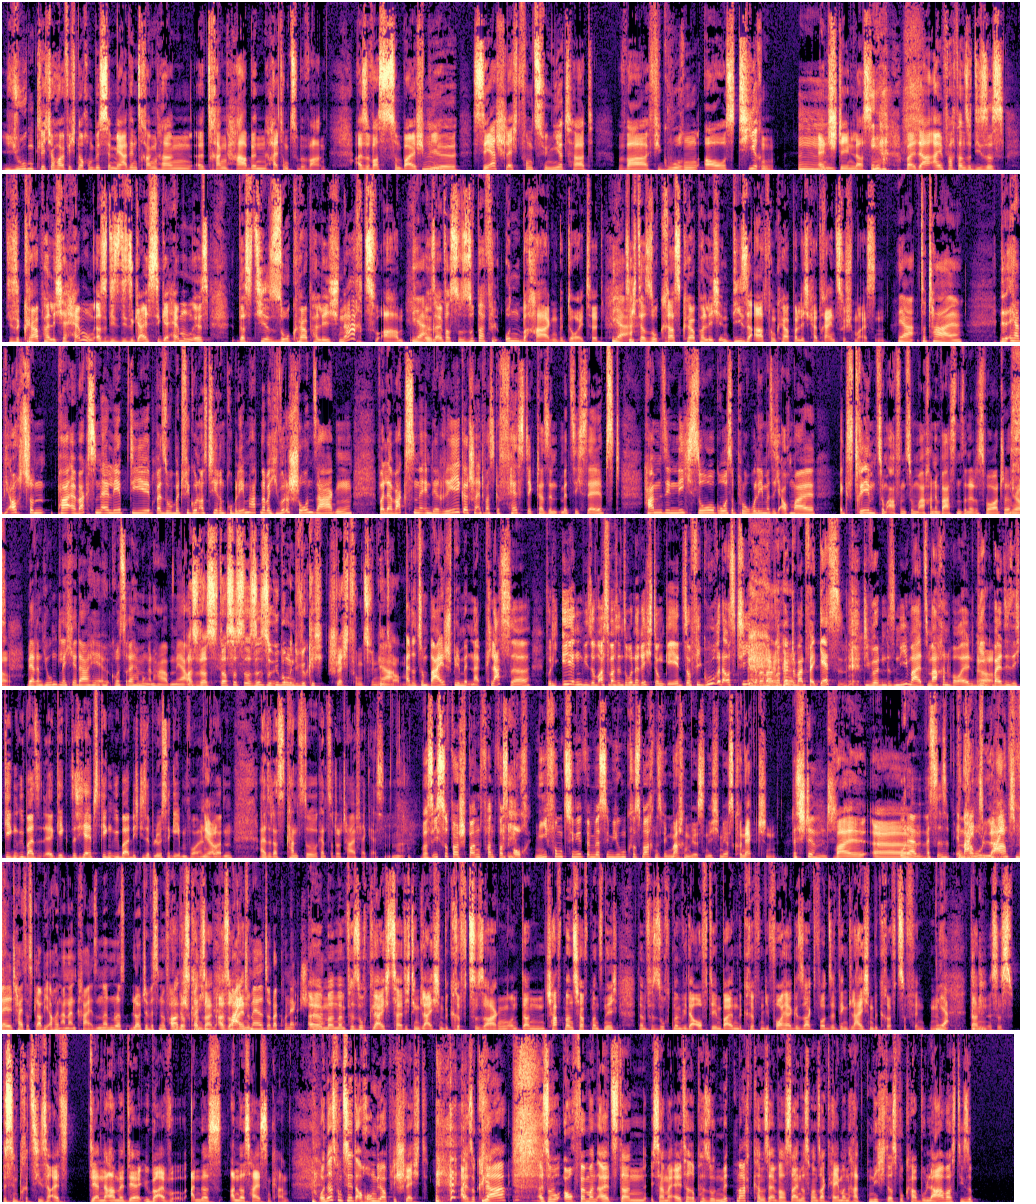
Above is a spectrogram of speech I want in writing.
Jugendliche häufig noch ein bisschen mehr den Dranghang, äh, Drang haben, Haltung zu bewahren. Also was zum Beispiel hm. sehr schlecht funktioniert hat, war Figuren aus Tieren mm. entstehen lassen, ja. weil da einfach dann so dieses diese körperliche Hemmung, also diese diese geistige Hemmung ist, das Tier so körperlich nachzuahmen ja. und es einfach so super viel Unbehagen bedeutet, ja. sich da so krass körperlich in diese Art von Körperlichkeit reinzuschmeißen. Ja, total. Habe ich auch schon ein paar Erwachsene erlebt, die bei so mit Figuren aus Tieren Probleme hatten, aber ich würde schon sagen, weil Erwachsene in der Regel schon etwas gefestigter sind mit sich selbst, haben sie nicht so große Probleme, sich auch mal extrem zum Affen zu machen, im wahrsten Sinne des Wortes. Ja. Während Jugendliche da größere Hemmungen haben, ja. Also das, das, ist, das sind so Übungen, die wirklich schlecht funktioniert ja, haben. also zum Beispiel mit einer Klasse, wo die irgendwie sowas, was in so eine Richtung geht, so Figuren aus Tieren oder so könnte man vergessen. Die würden das niemals machen wollen, Ja. weil sie sich gegenüber, äh, sich selbst gegenüber nicht diese Blöße geben wollen Ja. würden. Also das kannst du, kannst du total vergessen. Was ich super spannend fand, was auch nie funktioniert, wenn wir es im Jugendkurs machen, deswegen machen wir es nicht mehr, ist Connection. Das stimmt. Weil ähm, Oder was ist, Mind, Vokabular- Mindmeld heißt das, glaube ich, auch in anderen Kreisen. Ne? Nur, dass Leute wissen, wovon Ah, wir das kann sprechen. sein. Also Mindmeld oder Connection. Äh, ja. man, man versucht gleichzeitig den gleichen Begriff zu sagen und dann schafft man es, schafft man es nicht. Dann versucht man wieder auf den beiden Begriffen, die vorher gesagt worden sind, den gleichen Begriff zu finden. Ja. Dann ist es ein bisschen präziser als der Name, der überall anders, anders heißen kann. Und das funktioniert auch unglaublich schlecht. Also klar, also auch wenn man als dann, ich sag mal, ältere Person mitmacht, kann es einfach sein, dass man sagt, hey, man hat nicht das Vokabular, was diese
